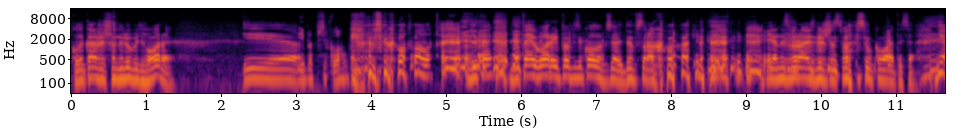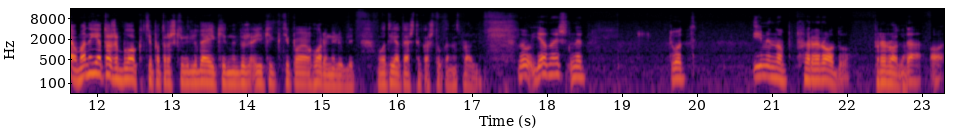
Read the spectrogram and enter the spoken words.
коли каже, що не любить гори. І, І пепсикол. і пепсиколу. Дітей, дітей гори і пепсиколу, все, йди в сраку. Я не збираюсь більше спілкуватися. Ні, в мене є теж блок, типу, трошки від людей, які не дуже, які, типу, гори не люблять. От є теж така штука, насправді. Ну, я, знаєш, не от іменно природу. Природа. Да, от.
